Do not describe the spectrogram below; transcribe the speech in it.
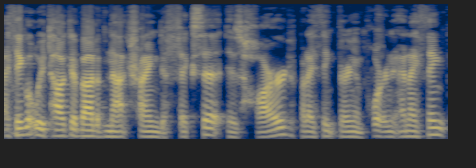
I think what we talked about of not trying to fix it is hard, but I think very important. And I think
